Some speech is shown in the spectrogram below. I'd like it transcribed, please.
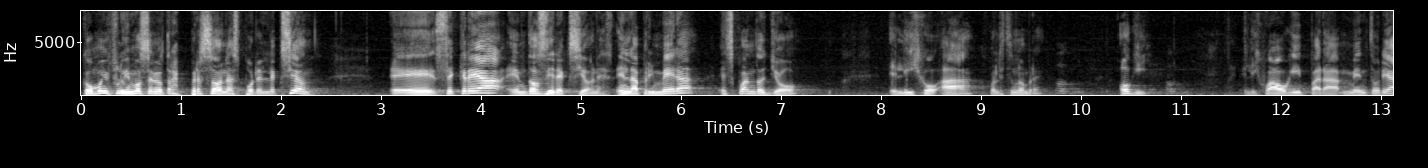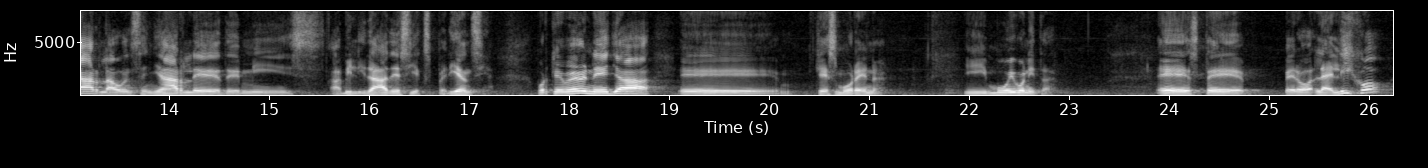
cómo influimos en otras personas por elección. Eh, se crea en dos direcciones. En la primera es cuando yo elijo a, ¿cuál es tu nombre? Ogi. Elijo a Ogi para mentorearla o enseñarle de mis habilidades y experiencia. Porque veo en ella eh, que es morena y muy bonita. Este, pero la elijo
